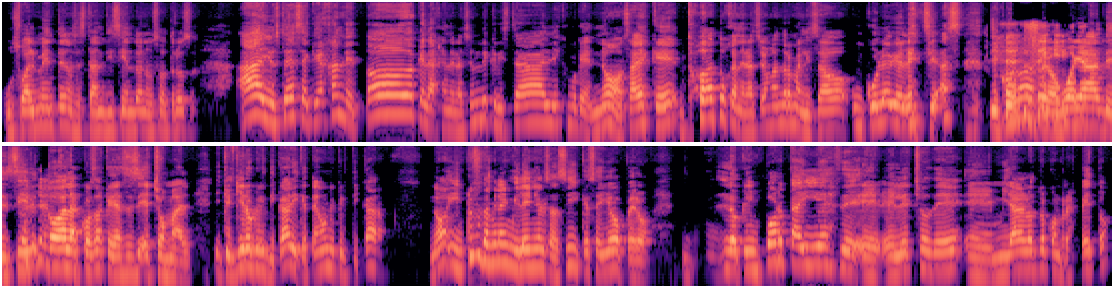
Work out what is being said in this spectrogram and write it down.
usualmente nos están diciendo a nosotros, ay, ustedes se quejan de todo, que la generación de cristal, y es como que, no, ¿sabes qué? Toda tu generación ha normalizado un culo de violencias, disculpa, pero voy a decir todas las cosas que ya has hecho mal y que quiero criticar y que tengo que criticar, ¿no? Incluso también hay millennials así, qué sé yo, pero lo que importa ahí es eh, el hecho de eh, mirar al otro con respeto,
